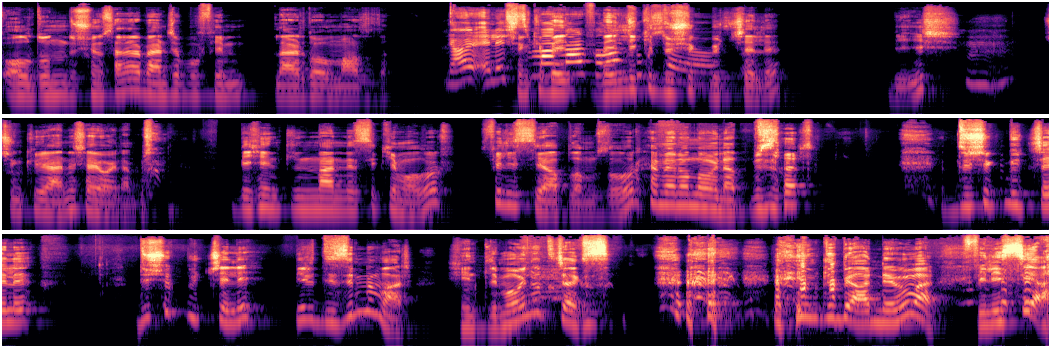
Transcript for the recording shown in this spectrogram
olduğunu düşünseler bence bu filmlerde olmazdı. Yani Çünkü eleştirmenler be- falan belli çok ki şey düşük yazdı. bütçeli bir iş. Hı hı. Çünkü yani şey oynamış. bir Hintlinin annesi kim olur? Felicia ablamız olur. Hemen onu oynatmışlar. düşük bütçeli düşük bütçeli bir dizi mi var? Hintli mi oynatacaksın? Hintli bir anne mi var? Felicia.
